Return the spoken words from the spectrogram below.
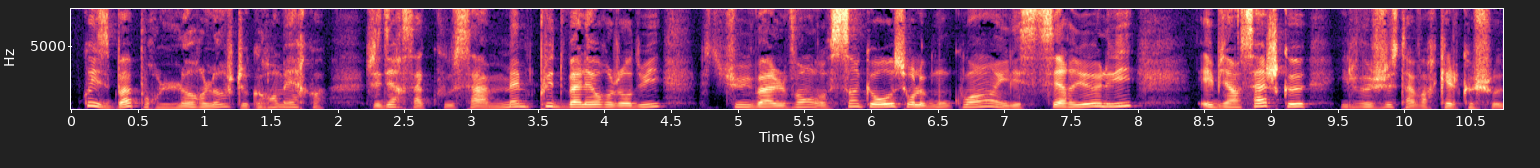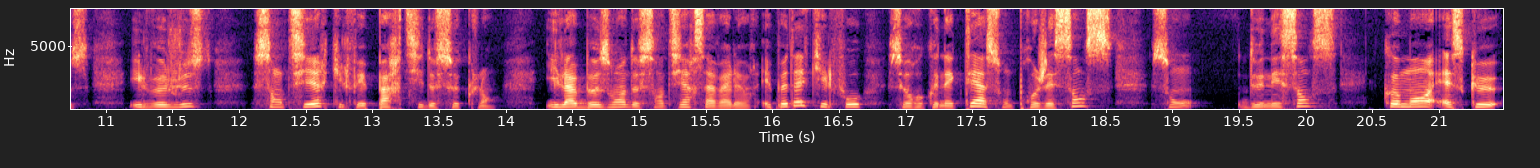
Pourquoi il se bat pour l'horloge de grand-mère quoi? Je veux dire ça coûte ça même plus de valeur aujourd'hui. Tu vas le vendre 5 euros sur le bon coin il est sérieux lui? Eh bien sache que il veut juste avoir quelque chose. Il veut juste sentir qu'il fait partie de ce clan. Il a besoin de sentir sa valeur. Et peut-être qu'il faut se reconnecter à son projet sens son de naissance. Comment est-ce que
